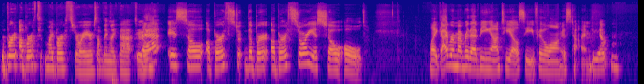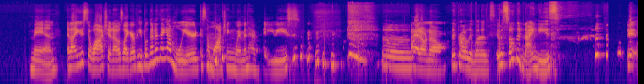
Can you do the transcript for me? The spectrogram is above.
The birth a birth my birth story or something like that too That is so a birth sto- the birth a birth story is so old. Like I remember that being on TLC for the longest time. yep Man. And I used to watch it and I was like, are people going to think I'm weird cuz I'm watching women have babies? uh, I don't know. it probably was it was so the 90s It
